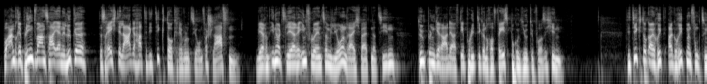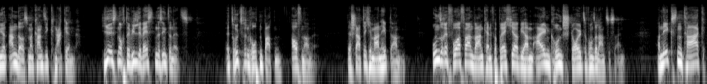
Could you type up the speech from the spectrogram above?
Wo andere blind waren, sah er eine Lücke. Das rechte Lager hatte die TikTok-Revolution verschlafen. Während inhaltsleere Influencer Millionenreichweiten erzielen, dümpeln gerade AfD-Politiker noch auf Facebook und YouTube vor sich hin. Die TikTok-Algorithmen funktionieren anders, man kann sie knacken. Hier ist noch der wilde Westen des Internets. Er drückt den roten Button, Aufnahme. Der stattliche Mann hebt an. Unsere Vorfahren waren keine Verbrecher, wir haben allen Grund, stolz auf unser Land zu sein. Am nächsten Tag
